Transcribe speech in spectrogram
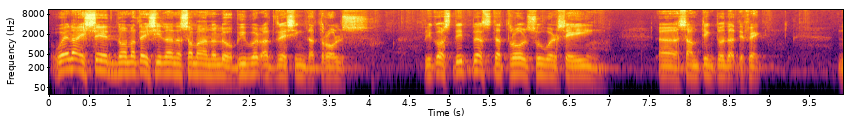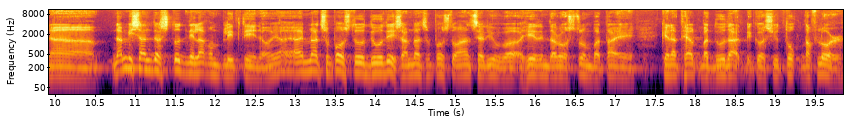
when I said mamatay sila na sama ng loob, we were addressing the trolls. Because it was the trolls who were saying uh, something to that effect na na misunderstood nila completely no I'm not supposed to do this I'm not supposed to answer you uh, here in the rostrum but I cannot help but do that because you took the floor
